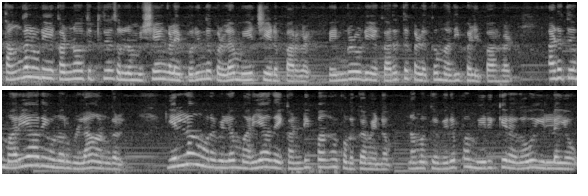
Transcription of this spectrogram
தங்களுடைய கண்ணோட்டத்தில் சொல்லும் விஷயங்களை புரிந்து கொள்ள முயற்சி எடுப்பார்கள். பெண்களுடைய கருத்துக்களுக்கு மதிப்பளிப்பார்கள். அடுத்து மரியாதை உணர்வுள்ள ஆண்கள். எல்லா உறவிலும் மரியாதை கண்டிப்பாக கொடுக்க வேண்டும். நமக்கு விருப்பம் இருக்கிறதோ இல்லையோ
